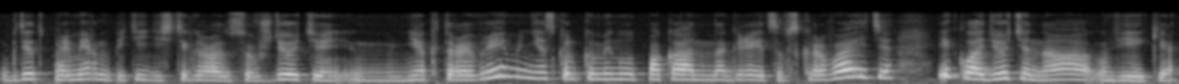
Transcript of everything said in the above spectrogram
где-то примерно 50 градусов. Ждете некоторое время, несколько минут, пока она нагреется, вскрываете и кладете на веки.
